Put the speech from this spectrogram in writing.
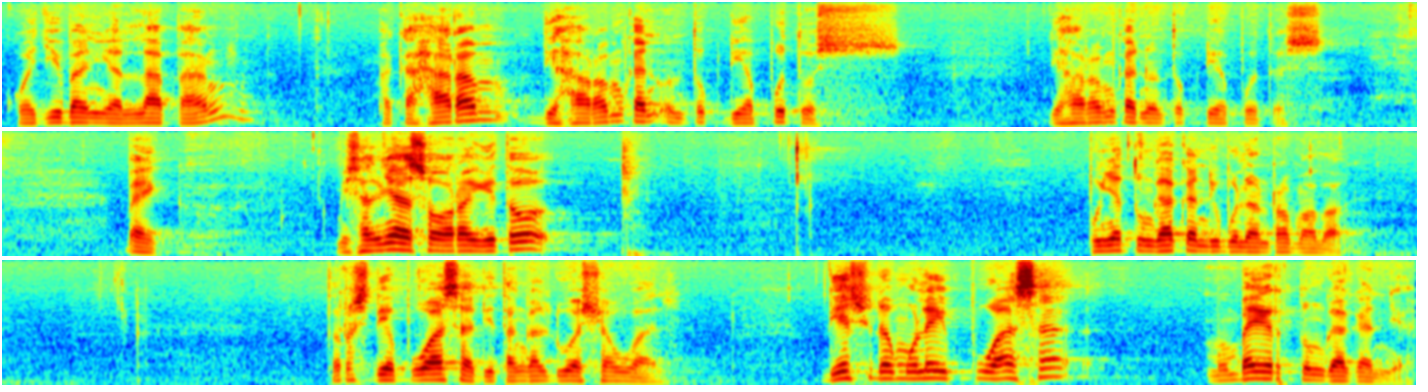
kewajiban yang lapang, maka haram diharamkan untuk dia putus. Diharamkan untuk dia putus. Baik. Misalnya seorang itu punya tunggakan di bulan Ramadan. Terus dia puasa di tanggal 2 Syawal. Dia sudah mulai puasa membayar tunggakannya.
